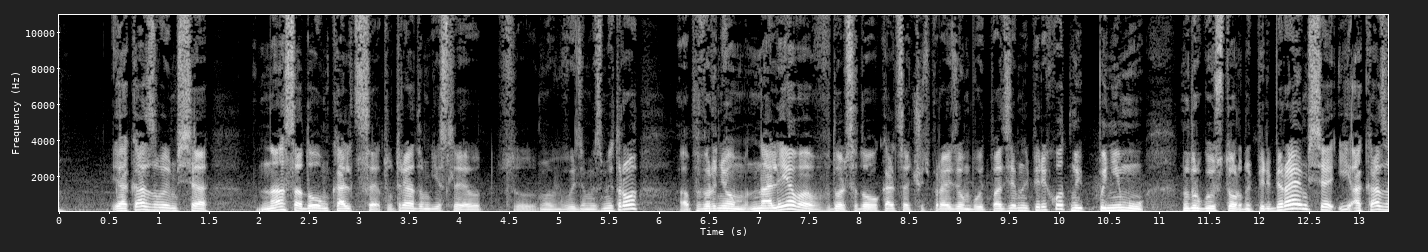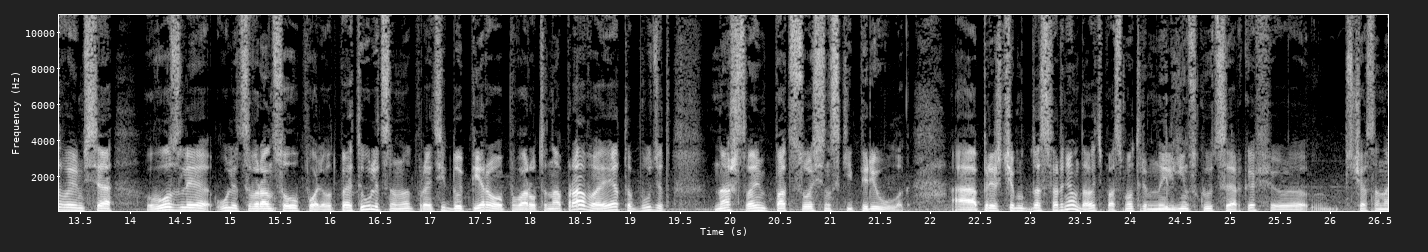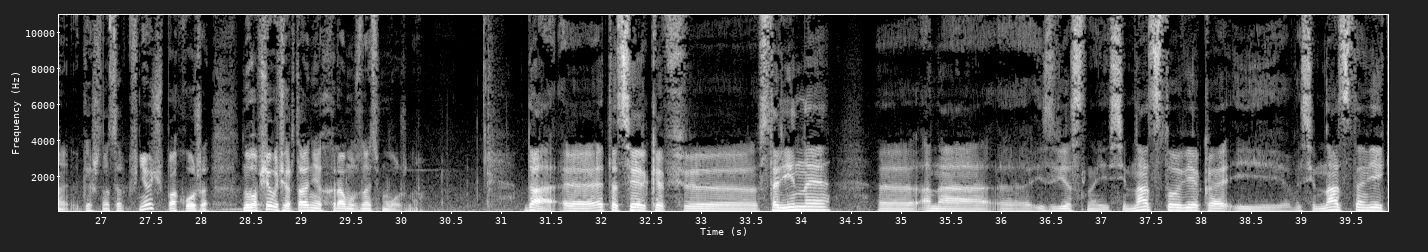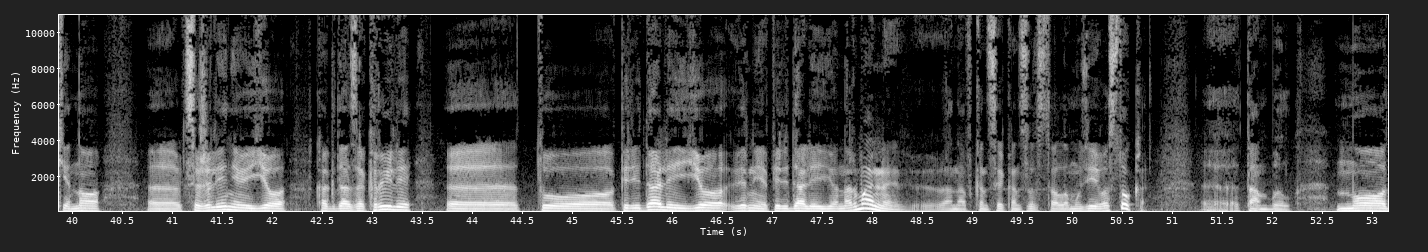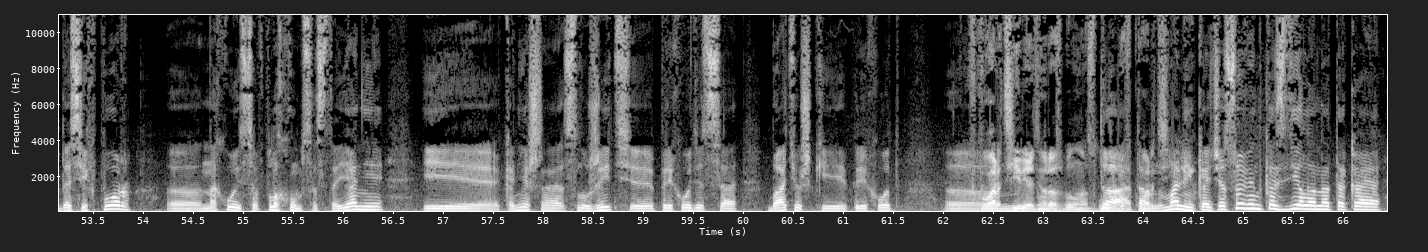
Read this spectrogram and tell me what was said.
и оказываемся на Садовом кольце. Тут рядом, если вот мы выйдем из метро, повернем налево, вдоль Садового кольца чуть пройдем, будет подземный переход, мы по нему на другую сторону перебираемся и оказываемся возле улицы Воронцова поля. Вот по этой улице нам надо пройти до первого поворота направо, и это будет наш с вами Подсосинский переулок. А прежде чем туда свернем, давайте посмотрим на Ильинскую церковь. Э, сейчас она, конечно, на церковь не очень похожа, но вообще в очертаниях храм узнать можно. Да, э, эта церковь э, старинная, она э, известна и 17 века, и 18 веке, но, э, к сожалению, ее, когда закрыли, то передали ее, вернее, передали ее нормально, она в конце концов стала музей Востока, там был, но до сих пор находится в плохом состоянии, и, конечно, служить приходится батюшке, приход в квартире один раз был на службе. Да, там маленькая часовенка сделана такая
